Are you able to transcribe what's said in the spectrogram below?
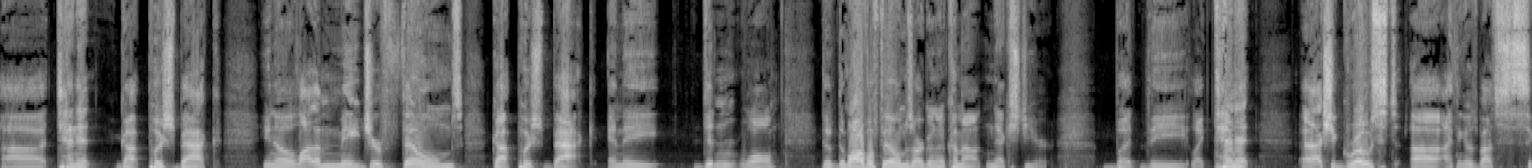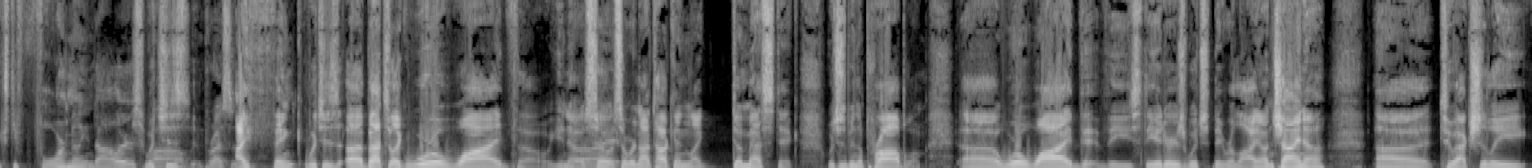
Uh, Tenet got pushed back. You know, a lot of major films got pushed back, and they didn't. Well, the the Marvel films are going to come out next year, but the like Tenet. It actually grossed, uh, I think it was about sixty-four million dollars, which Wow, is impressive. I think, which is, uh, but that's like worldwide though, you know. So, Right. so we're not talking like domestic, which has been a problem. Uh, worldwide, th- these theaters, which they rely on China uh, to actually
